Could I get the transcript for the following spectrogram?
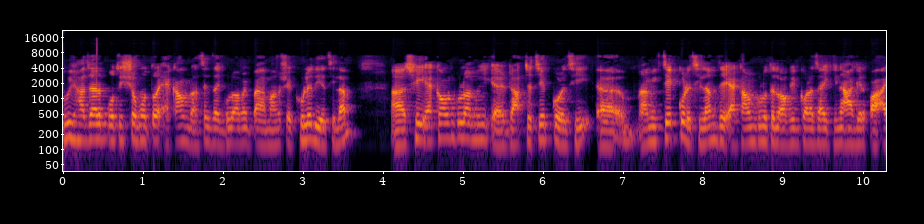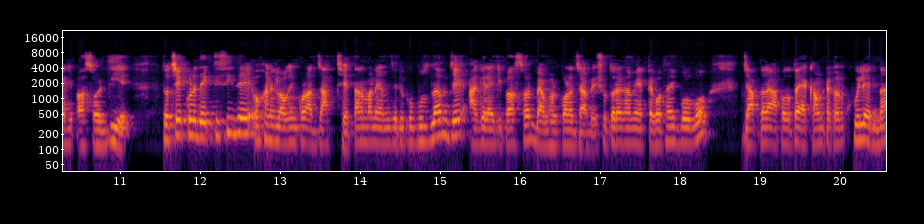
দুই হাজার পঁচিশশো মতো অ্যাকাউন্ট আছে যেগুলো আমি আহ, মানুষে খুলে দিয়েছিলাম। সেই অ্যাকাউন্টগুলো আমি রাত্রে চেক করেছি। আমি চেক করেছিলাম যে অ্যাকাউন্টগুলোতে লগ ইন করা যায় কিনা আগের আইডি পাসওয়ার্ড দিয়ে। তো চেক করে দেখতেছি যে ওখানে লগ ইন করা যাচ্ছে। তার মানে আমি যেটুকু বুঝলাম যে আগের আইডি পাসওয়ার্ড ব্যবহার করা যাবে। সুতরাং আমি একটা কথাই বলব যে আপনারা আপাতত অ্যাকাউন্ট অ্যাকাউন্ট খুলেন না।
